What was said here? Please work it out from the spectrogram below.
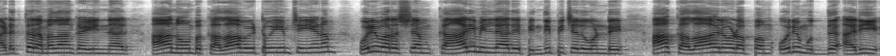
അടുത്ത റമദാൻ കഴിഞ്ഞാൽ ആ നോമ്പ് കലാ വീട്ടുകയും ചെയ്യണം. ഒരു വർഷം കാര്യമില്ലാതെ പിന്തിപ്പിച്ചതുകൊണ്ട് ആ കലാവിനോടൊപ്പം ഒരു മുദ്ദ് അരി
